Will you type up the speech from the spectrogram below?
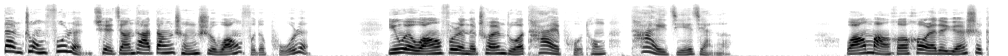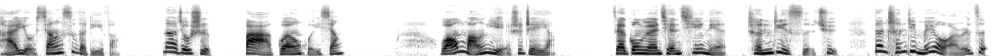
但众夫人却将她当成是王府的仆人，因为王夫人的穿着太普通、太节俭了。王莽和后来的袁世凯有相似的地方，那就是罢官回乡。王莽也是这样。在公元前七年，陈帝死去，但陈帝没有儿子，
